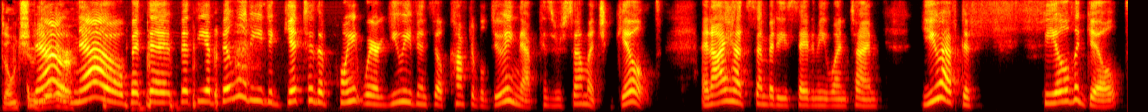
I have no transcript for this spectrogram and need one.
Don't you no, dare. no but the but the ability to get to the point where you even feel comfortable doing that because there's so much guilt. And i had somebody say to me one time you have to feel the guilt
